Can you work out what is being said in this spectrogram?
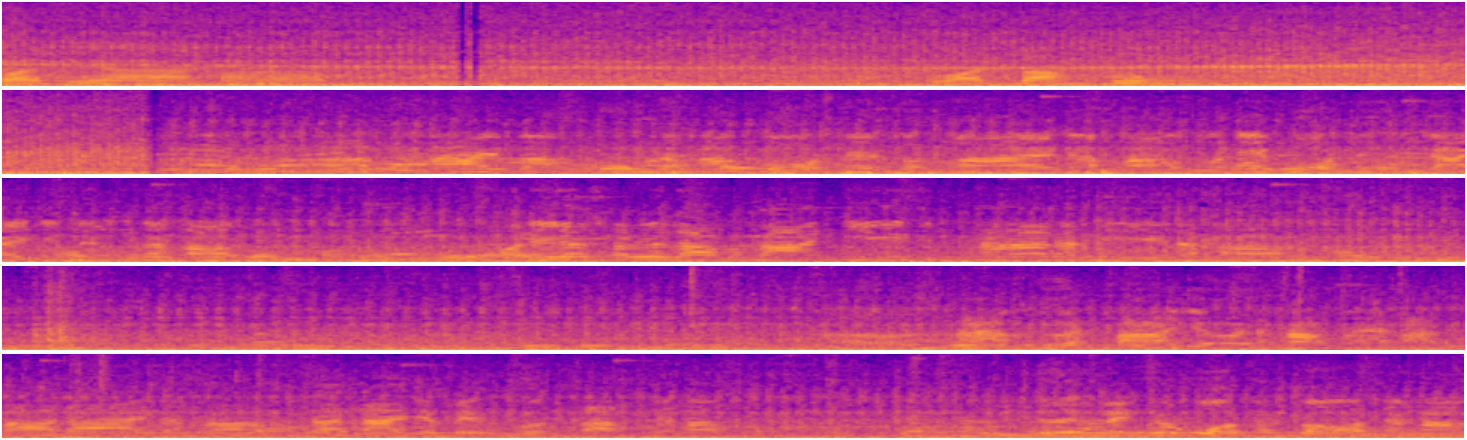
วัดที่ห้าครับวัดบางกุ้งครับใต้บางกุ้งนะครับโบสถ์ในต้นไม้นะครับวันนี้โบสถ์อยู่ไกลนิดนึงนะครับวันนี้เราใช้เวลาประมาณ 25 นาทีนะครับอ่าน้ำเขื่อน เยอะนะครับให้อาหารปลาได้นะครับ ด้านในจะเป็นสวนสัตว์นะครับ เลยเป็นข้าวโพดกันก่อนนะครับ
